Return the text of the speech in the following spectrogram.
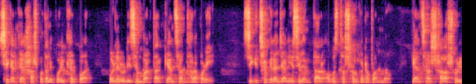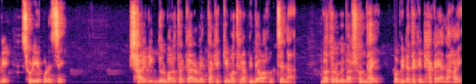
সেখানকার হাসপাতালে পরীক্ষার পর পনেরো ডিসেম্বর তার ক্যান্সার ধরা পড়ে। চিকিৎসকেরা জানিয়েছিলেন, তার অবস্থা সংকটাপন্ন। ক্যান্সার সারা শরীরে ছড়িয়ে পড়েছে। শারীরিক দুর্বলতার কারণে তাকে কেমোথেরাপি দেওয়া হচ্ছে না। গত রবিবার সন্ধ্যায় অভিনেতাকে ঢাকায় আনা হয়।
